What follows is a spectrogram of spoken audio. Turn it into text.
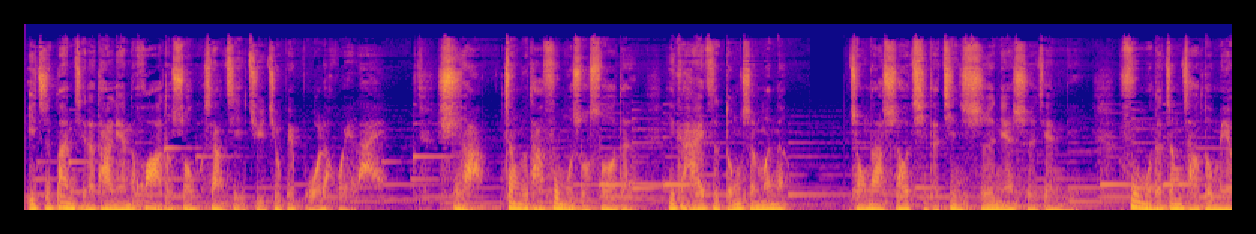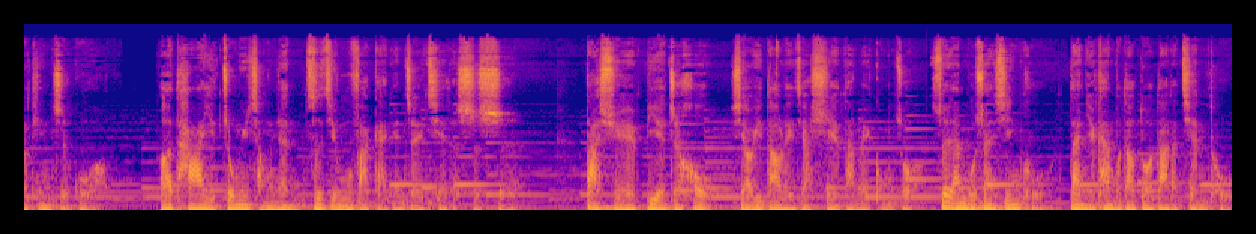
一知半解的他连话都说不上几句就被驳了回来。是啊，正如他父母所说的，一个孩子懂什么呢？从那时候起的近十年时间里，父母的争吵都没有停止过，而他也终于承认自己无法改变这一切的事实。大学毕业之后，小易到了一家事业单位工作，虽然不算辛苦，但也看不到多大的前途。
